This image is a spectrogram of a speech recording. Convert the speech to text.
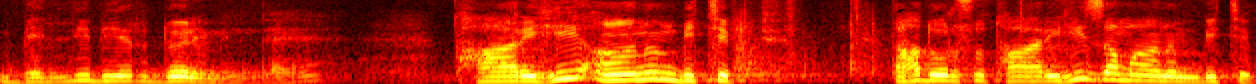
belli bir döneminde tarihi anın bitip, daha doğrusu tarihi zamanın bitip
